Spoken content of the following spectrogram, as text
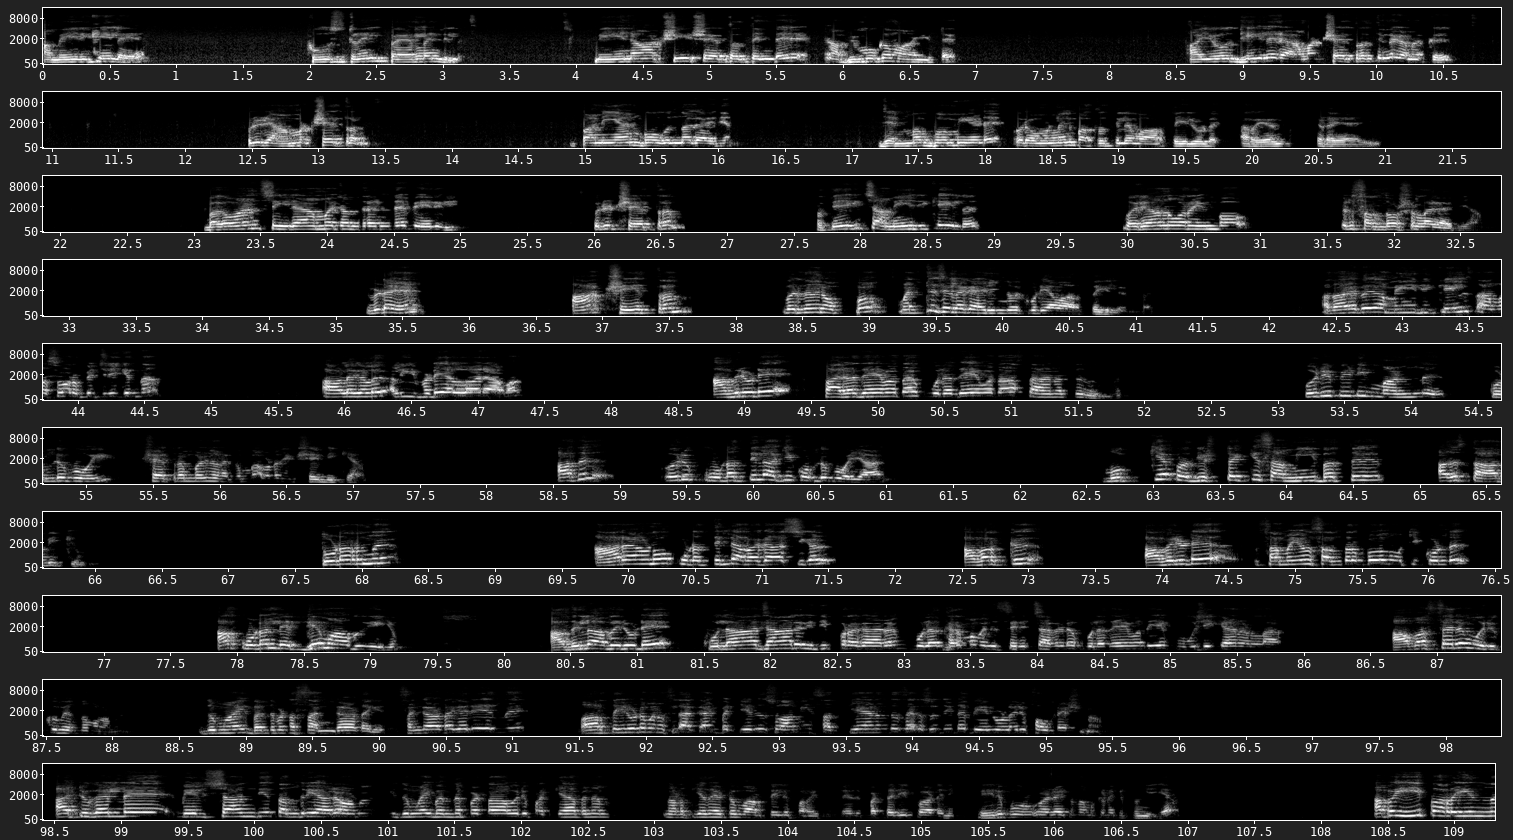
അമേരിക്കയിലെ ഹൂസ്റ്റണിൽ പെയർലൻഡിൽ മീനാക്ഷി ക്ഷേത്രത്തിന്റെ അഭിമുഖമായിട്ട് അയോധ്യയിലെ രാമക്ഷേത്രത്തിന്റെ കണക്ക് ഒരു രാമക്ഷേത്രം പണിയാൻ പോകുന്ന കാര്യം ജന്മഭൂമിയുടെ ഒരു ഓൺലൈൻ പത്രത്തിലെ വാർത്തയിലൂടെ അറിയാൻ ഇടയായി. ഭഗവാൻ ശ്രീരാമചന്ദ്രന്റെ പേരിൽ ഒരു ക്ഷേത്രം പ്രത്യേകിച്ച് അമേരിക്കയിൽ വരിക എന്ന് പറയുമ്പോൾ ഒരു സന്തോഷമുള്ള കാര്യമാണ്. ഇവിടെ ആ ക്ഷേത്രം വരുന്നതിനൊപ്പം മറ്റു ചില കാര്യങ്ങൾ കൂടി ആ വാർത്തയിലുണ്ട്. അതായത് അമേരിക്കയിൽ താമസം ഉറപ്പിച്ചിരിക്കുന്ന ആളുകൾ അല്ലെങ്കിൽ ഇവിടെയുള്ളവരാവാം അവരുടെ പരദേവത കുലദേവത സ്ഥാനത്ത് നിന്ന് ഒരു പിടി മണ്ണ് കൊണ്ടുപോയി ക്ഷേത്രം പണി നടക്കുമ്പോൾ അവിടെ നിക്ഷേപിക്കാം. അത് ഒരു കുടത്തിലാക്കി കൊണ്ടുപോയാൽ മുഖ്യ പ്രതിഷ്ഠയ്ക്ക് സമീപത്ത് അത് സ്ഥാപിക്കും. തുടർന്ന് ആരാണോ കുടത്തിന്റെ അവകാശികൾ അവർക്ക് അവരുടെ സമയവും സന്ദർഭവും നോക്കിക്കൊണ്ട് ആ കുടം ലഭ്യമാകുകയും അതിൽ അവരുടെ കുലാചാര വിധിപ്രകാരം കുലധർമ്മം അനുസരിച്ച് അവരുടെ കുലദേവതയെ പൂജിക്കാനുള്ള അവസരം ഒരുക്കുമെന്നുമാണ് ഇതുമായി ബന്ധപ്പെട്ട സംഘാടകർ. സംഘാടകർ എന്ന് വാർത്തയിലൂടെ മനസ്സിലാക്കാൻ പറ്റിയത് സ്വാമി സത്യാനന്ദ സരസ്വതിയുടെ പേരിലുള്ള ഒരു ഫൗണ്ടേഷനാണ് ആറ്റുകാലിലെ മേൽശാന്തി തന്ത്രി ആരാണ്? ഇതുമായി ബന്ധപ്പെട്ട ഒരു പ്രഖ്യാപനം നടത്തിയതായിട്ടും വാർത്തയിൽ പറയുന്നുണ്ട്. ബട്ടരിപ്പാടിന് പേര് പൂർണമായിട്ട് നമുക്കിടെ കിട്ടുന്നില്ല. അപ്പൊ ഈ പറയുന്ന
